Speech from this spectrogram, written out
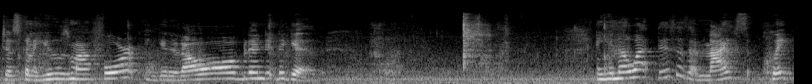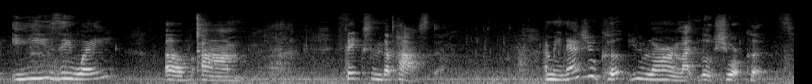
just gonna use my fork and get it all blended together and you know what? This is a nice, quick, easy way of um, fixing the pasta. I mean, as you cook, you learn like little shortcuts.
